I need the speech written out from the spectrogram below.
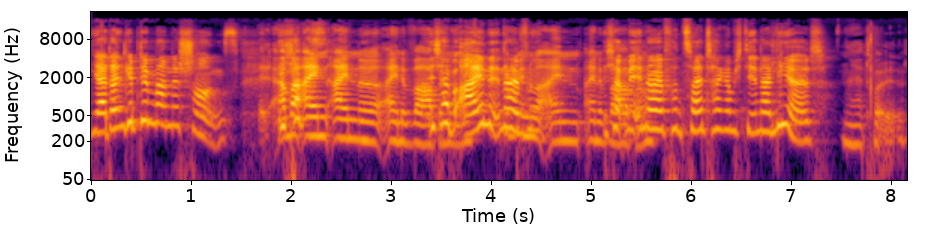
Ja, dann gib dem mal eine Chance. Aber ein, eine, eine Wabe. Ich habe eine Gib innerhalb mir von- nur ein, eine Ich habe Wabe. mir innerhalb von zwei Tagen habe ich die inhaliert. Na ja, toll.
